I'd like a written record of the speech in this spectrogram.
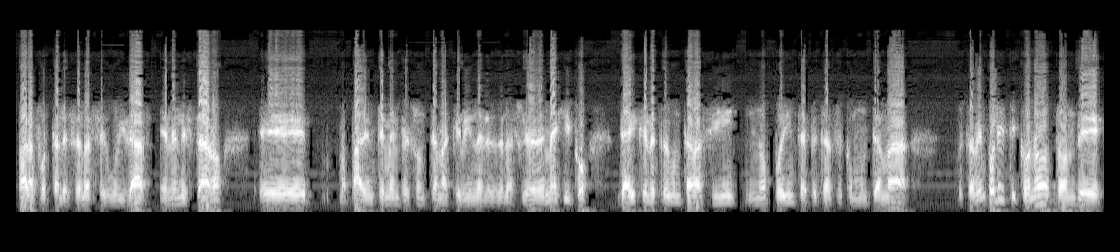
para fortalecer la seguridad en el Estado. Eh, aparentemente es un tema que viene desde la Ciudad de México, de ahí que le preguntaba si no puede interpretarse como un tema pues también político, ¿no? Donde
